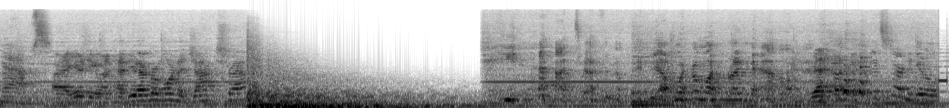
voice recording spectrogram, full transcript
naps." All right, here's a good one. Have you ever worn a jock strap? Yeah, definitely. Yeah, where am I right now? it's starting to get a little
